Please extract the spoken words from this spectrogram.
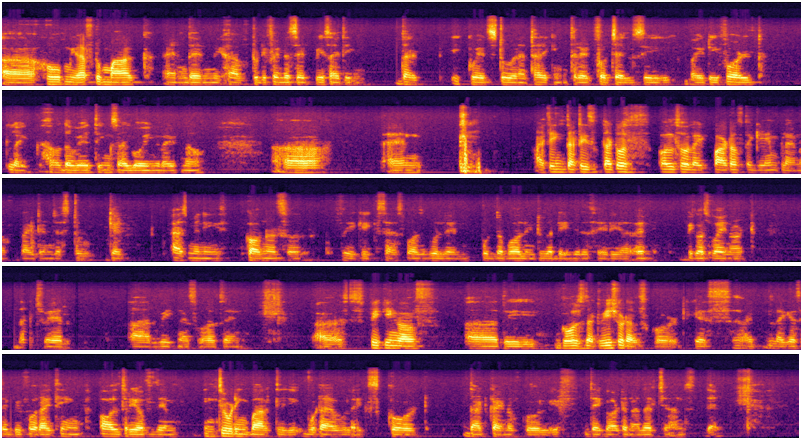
uh, whom you have to mark, and then you have to defend a set piece, I think that equates to an attacking threat for Chelsea by default like how the way things are going right now uh, and i think that is that was also like part of the game plan of brighton just to get as many corners or free kicks as possible and put the ball into the dangerous area and because why not that's where our weakness was and uh, speaking of uh, the goals that we should have scored. Yes, I, like I said before, I think all three of them, including Barkley, would have like scored that kind of goal if they got another chance. Then,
